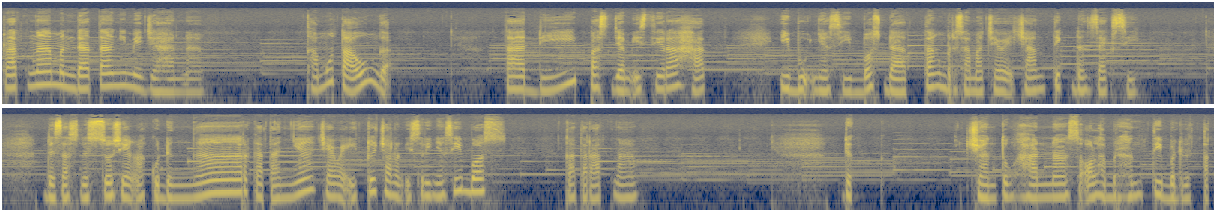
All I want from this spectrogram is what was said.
Ratna mendatangi meja Hana. Kamu tahu nggak? Tadi pas jam istirahat, ibunya si bos datang bersama cewek cantik dan seksi. Desas-desus yang aku dengar katanya cewek itu calon istrinya si bos, kata Ratna. Dek, jantung Hana seolah berhenti berdetak.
